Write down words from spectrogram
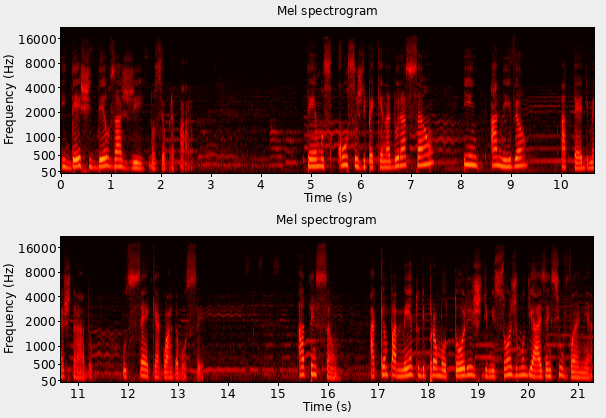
e deixe Deus agir no seu preparo. Temos cursos de pequena duração e a nível até de mestrado. O SEC aguarda você. Atenção! acampamento de promotores de missões mundiais em Silvânia,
